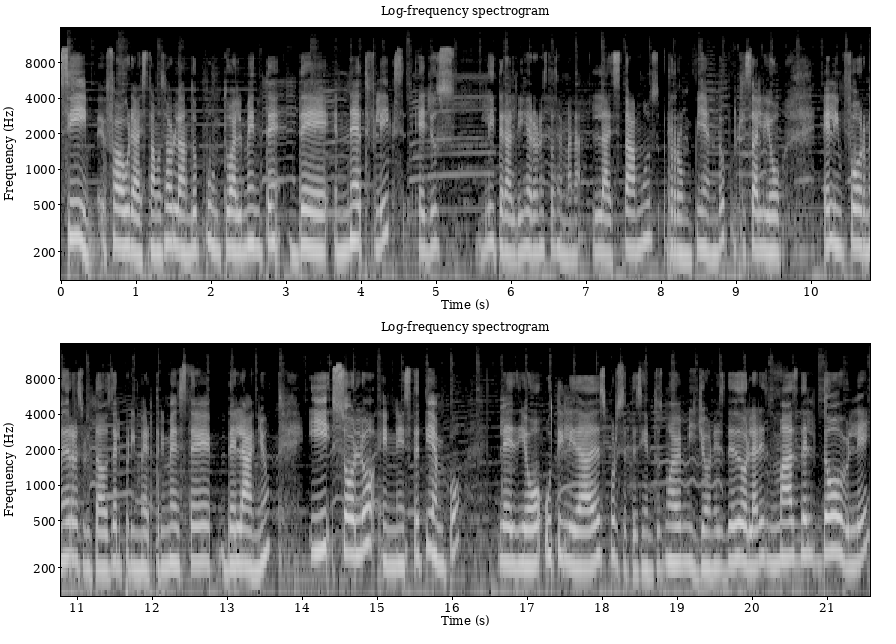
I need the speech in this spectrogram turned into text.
Sí, Faura, estamos hablando puntualmente de Netflix. Ellos literal dijeron esta semana, la estamos rompiendo porque salió el informe de resultados del primer trimestre del año y solo en este tiempo le dio utilidades por 709 millones de dólares, más del doble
